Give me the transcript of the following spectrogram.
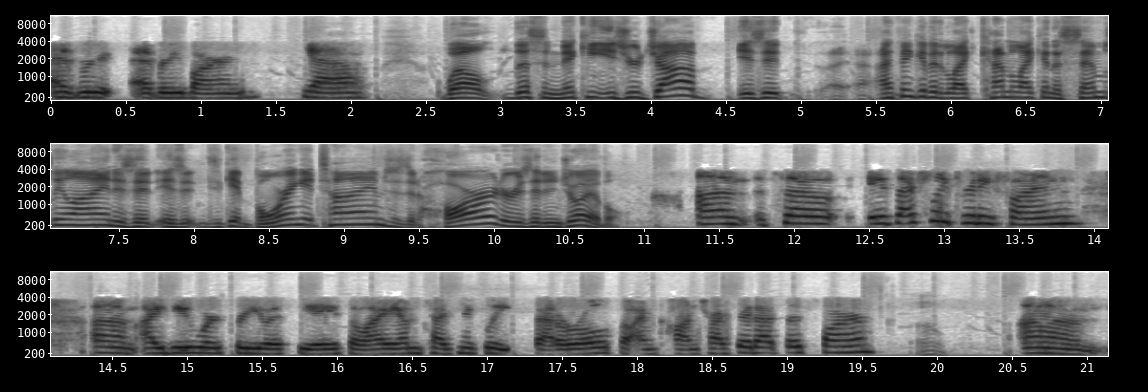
Every every barn. Yeah. Well, listen, Nikki, is your job? Is it? I- I think of it like kind of like an assembly line. Is it? Is it? Does it get boring at times? Is it hard or is it enjoyable? Um, so it's actually pretty fun. Um, I do work for USDA, so I am technically federal, so I'm contracted at this farm. Oh. Um,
